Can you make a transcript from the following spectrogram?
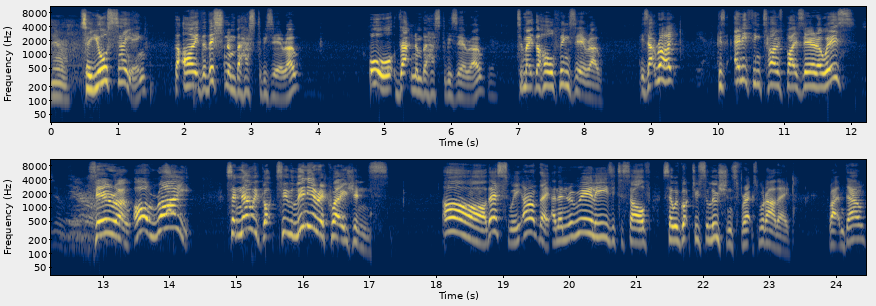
0. So you're saying that either this number has to be zero or that number has to be zero to make the whole thing zero. Is that right? Because anything times by zero is zero. All right. So now we've got two linear equations. Oh, they're sweet, aren't they? And then they're really easy to solve. So we've got two solutions for x. What are they? Write them down.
